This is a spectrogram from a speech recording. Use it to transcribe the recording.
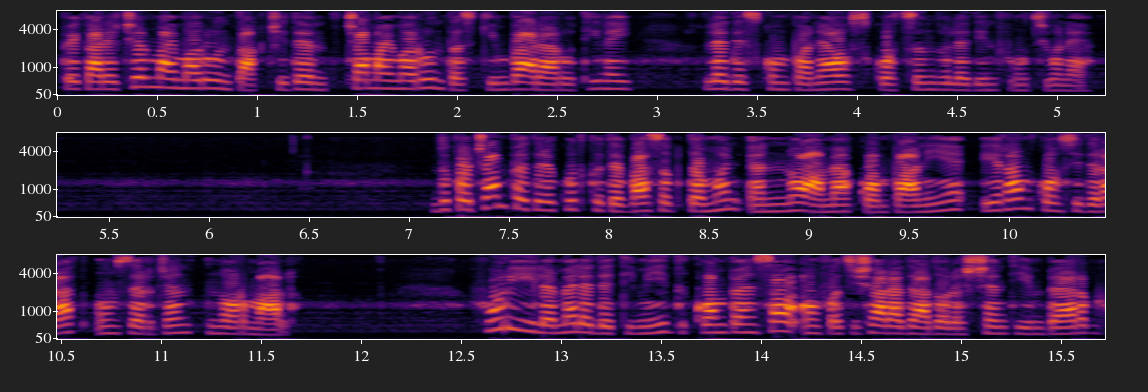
pe care cel mai mărunt accident, cea mai măruntă schimbare a rutinei, le descumpăneau scoțându-le din funcțiune. După ce am petrecut câteva săptămâni în noua mea companie, eram considerat un sergent normal. Furiile mele de timid compensau înfățișarea de adolescent imberb,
